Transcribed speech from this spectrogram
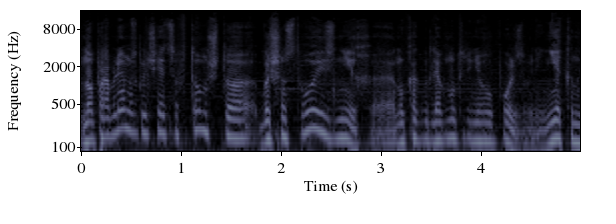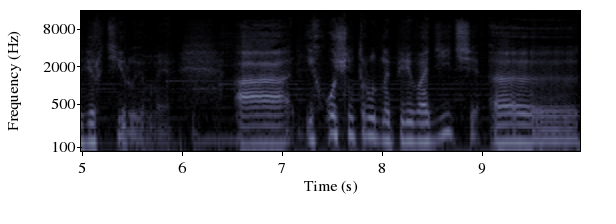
Но проблема заключается в том, что большинство из них, э, ну, как бы для внутреннего пользования, не конвертируемые. А их очень трудно переводить э,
